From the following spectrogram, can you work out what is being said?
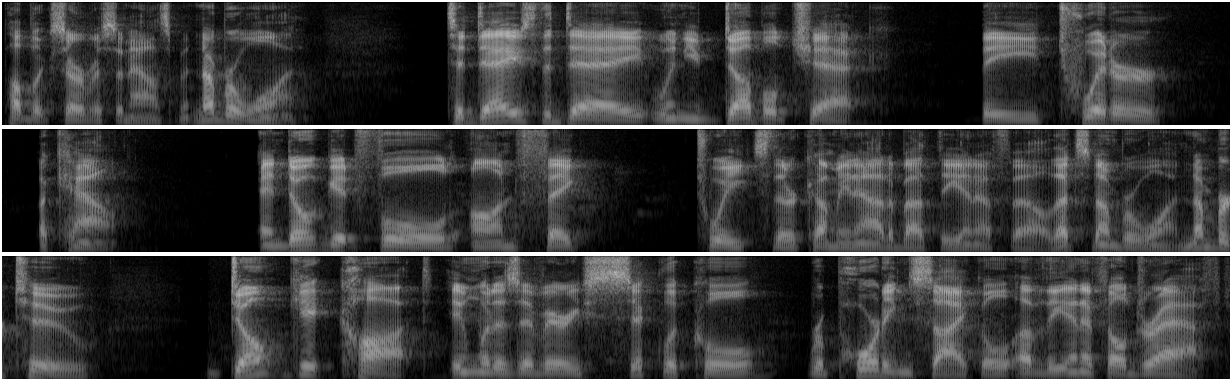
public service announcement. Number one, today's the day when you double check the Twitter account and don't get fooled on fake tweets that are coming out about the NFL. That's number one. Number two, don't get caught in what is a very cyclical reporting cycle of the NFL draft.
